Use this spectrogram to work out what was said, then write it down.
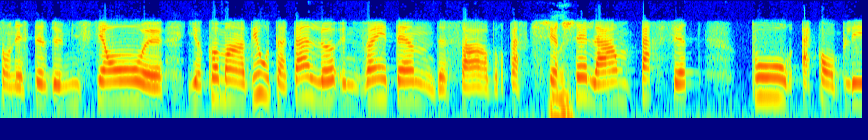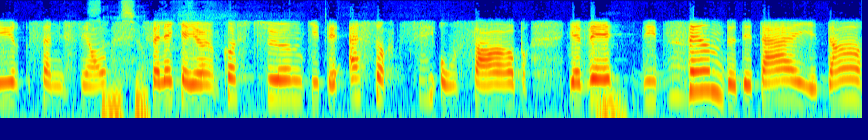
son espèce de mission. Euh, il a commandé au total là, une vingtaine de sabres parce qu'il cherchait l'arme parfaite pour accomplir sa mission. Il fallait qu'il y ait un costume qui était assorti au sabre. Il y avait mm. des dizaines de détails dans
